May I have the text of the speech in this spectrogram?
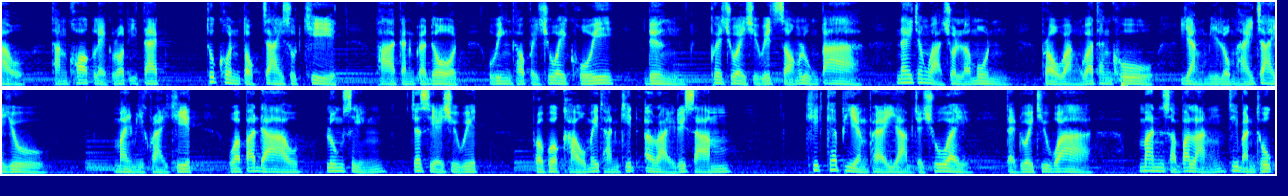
าว ทั้งคอกเหล็กรถอีแท็กทุกคนตกใจสุดขีด พากันกระโดดวิ่งเข้าไปช่วยคุย ดึงเพื่อช่วยชีวิตสองลุงป้า ในจังหวะชนละมุน เพราะหวังว่าทั้งคู่ยังมีลมหายใจอยู่ ไม่มีใครคิดว่าป้าดาว ลุงสิงห์จะเสียชีวิต เพราะพวกเขาไม่ทันคิดอะไรด้วยซ้ำคิดแค่เพียงพยายามจะช่วย แต่ด้วยที่ว่า มันสำปะหลังที่บรรทุก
